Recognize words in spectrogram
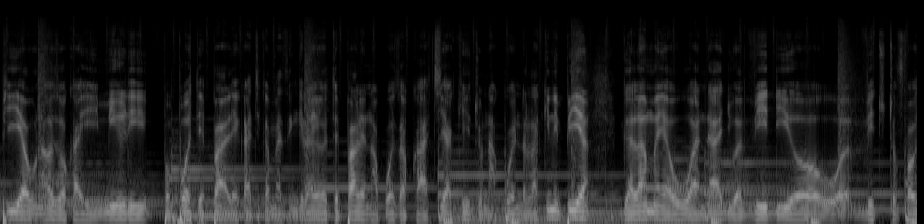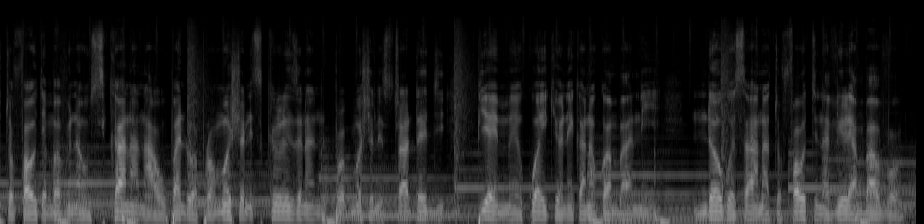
Pia unaweza ukaihimili popote pale katika mazingira yote pale na kuweza kuachia kitu na kwenda. Lakini pia gharama ya uandaji wa video vitu tofauti tofauti ambavyo vinahusikana na upande wa promotion skills and promotion strategy pia imekuwa ikionekana kwamba ni ndogo sana tofauti na vile ambavyo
